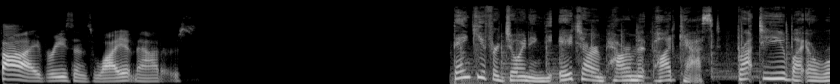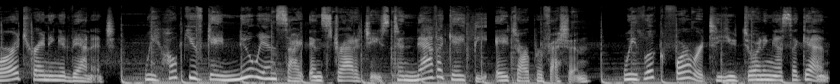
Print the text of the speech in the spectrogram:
five reasons why it matters. Thank you for joining the HR Empowerment Podcast, brought to you by Aurora Training Advantage. We hope you've gained new insight and strategies to navigate the HR profession. We look forward to you joining us again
